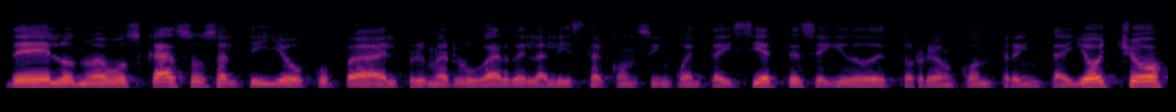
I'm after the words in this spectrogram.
De los nuevos casos, Saltillo ocupa el primer lugar de la lista con 57, seguido de Torreón con 38,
